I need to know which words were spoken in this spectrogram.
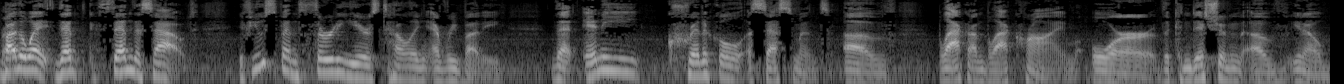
By the way, then extend this out. If you spend 30 years telling everybody that any critical assessment of black on black crime or the condition of, you know,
